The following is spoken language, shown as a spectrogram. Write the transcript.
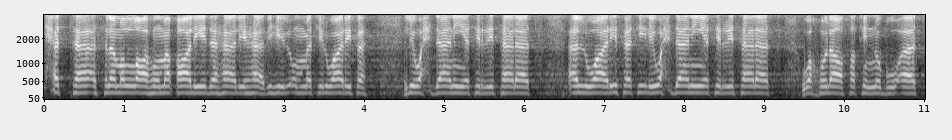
حتى أسلم الله مقاليدها لهذه الأمة الوارثة لوحدانية الرسالات الوارثة لوحدانية الرسالات وخلاصة النبوءات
